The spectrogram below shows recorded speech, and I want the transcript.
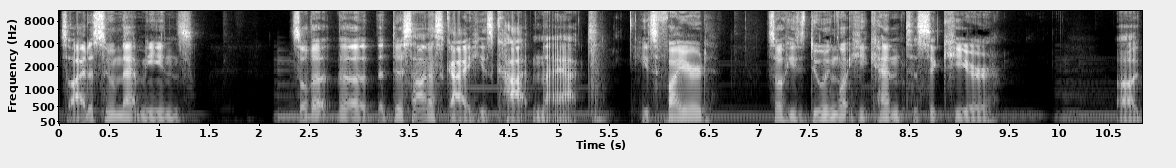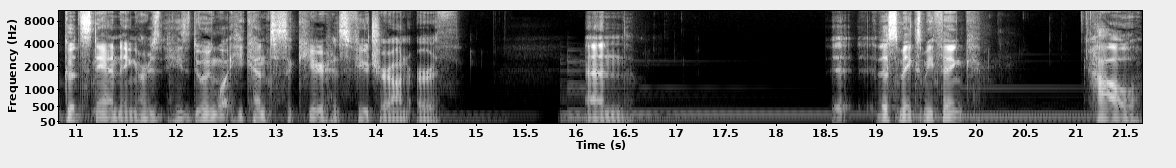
So I'd assume that means so the the the dishonest guy he's caught in the act. He's fired, so he's doing what he can to secure uh, good standing, he's, he's doing what he can to secure his future on Earth. And it, this makes me think how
